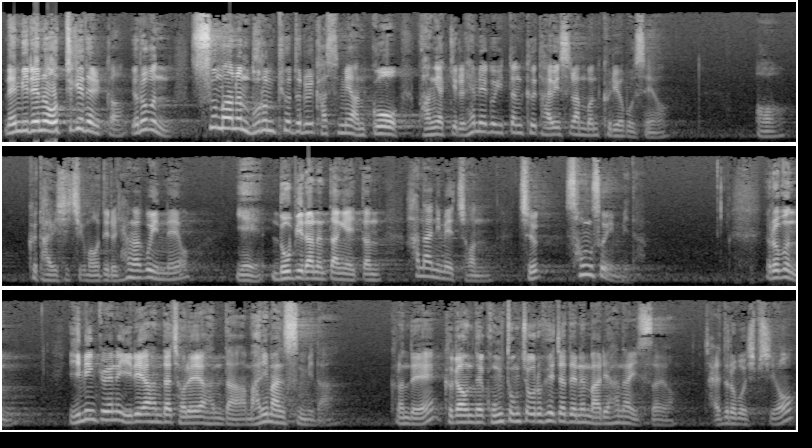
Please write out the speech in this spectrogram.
내 미래는 어떻게 될까? 여러분, 수많은 물음표들을 가슴에 안고 광야길을 헤매고 있던 그 다윗을 한번 그려보세요. 어, 그 다윗이 지금 어디를 향하고 있네요? 예, 노비라는 땅에 있던 하나님의 전, 즉 성소입니다. 여러분, 이민교회는 이래야 한다, 저래야 한다 말이 많습니다. 그런데 그 가운데 공통적으로 회자되는 말이 하나 있어요. 잘 들어보십시오.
